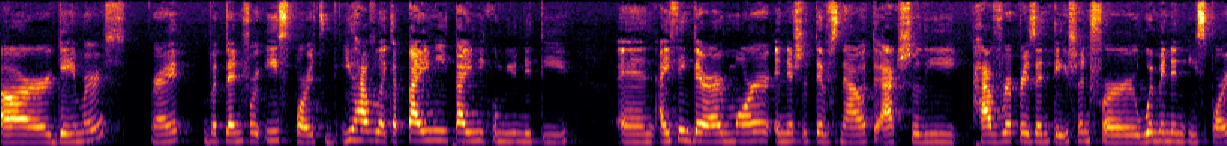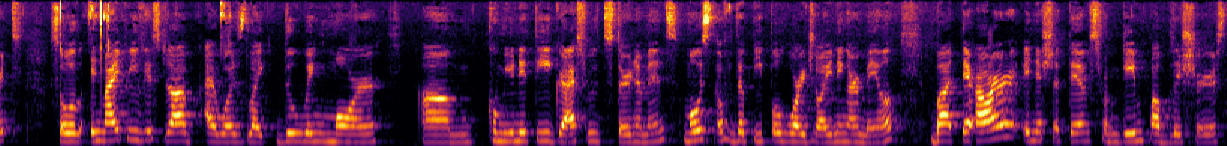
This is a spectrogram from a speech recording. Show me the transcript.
are gamers, right? But then for esports, you have like a tiny, tiny community. And I think there are more initiatives now to actually have representation for women in esports. So in my previous job, I was like doing more um, community grassroots tournaments. Most of the people who are joining are male, but there are initiatives from game publishers,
